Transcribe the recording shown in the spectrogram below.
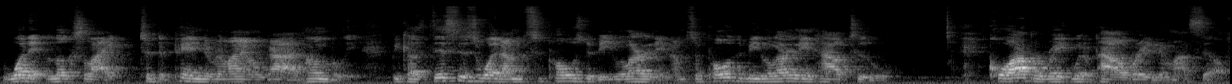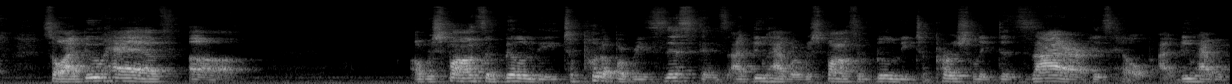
what it looks like to depend and rely on God humbly. Because this is what I'm supposed to be learning. I'm supposed to be learning how to cooperate with a power greater than myself. So I do have uh, a responsibility to put up a resistance. I do have a responsibility to personally desire his help. I do have a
